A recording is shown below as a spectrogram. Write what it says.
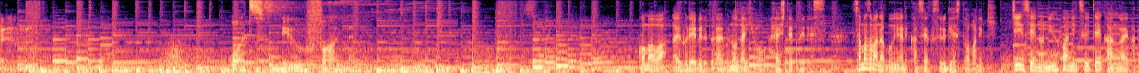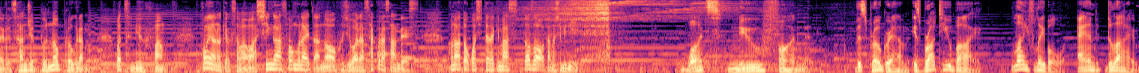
FM What's new fun? こんばんは。ライフレーベルドライブの代表林哲平です。さまざまな分野で活躍するゲストを招き人生のニューファンについて考え語る30分のプログラム What's New Fun? 今夜のお客様はシンガーソングライターの藤原さくらさんです。この後お越しいただきます。どうぞお楽しみに。What's new fun? This program is brought to you by Life Label and Delive.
